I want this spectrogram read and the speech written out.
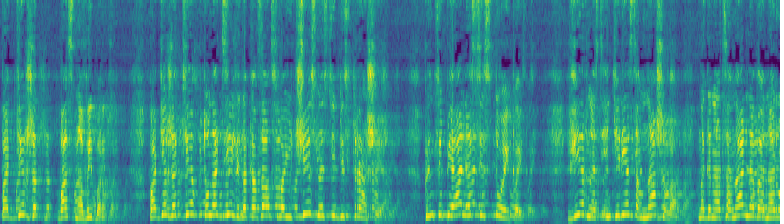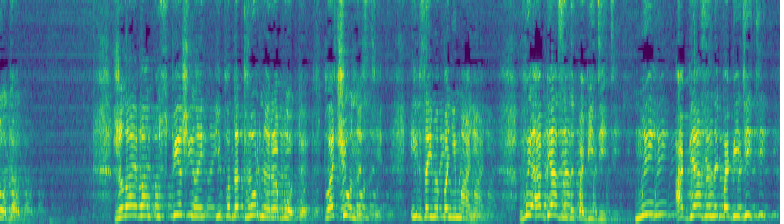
поддержат вас на выборах, поддержат тех, кто на деле доказал свою честность и бесстрашие, принципиальность и стойкость, верность интересам нашего многонационального народа. Желаю вам успешной и плодотворной работы, сплоченности и взаимопонимания. Вы обязаны победить. Мы обязаны победить,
